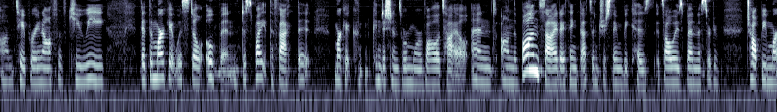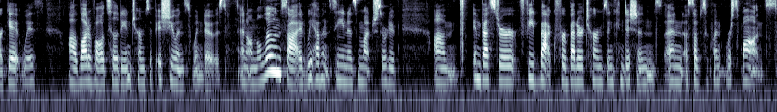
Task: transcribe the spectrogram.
um, tapering off of QE, that the market was still open despite the fact that market con- conditions were more volatile. And on the bond side, I think that's interesting because it's always been a sort of choppy market with a lot of volatility in terms of issuance windows. And on the loan side, we haven't seen as much sort of um, investor feedback for better terms and conditions and a subsequent response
